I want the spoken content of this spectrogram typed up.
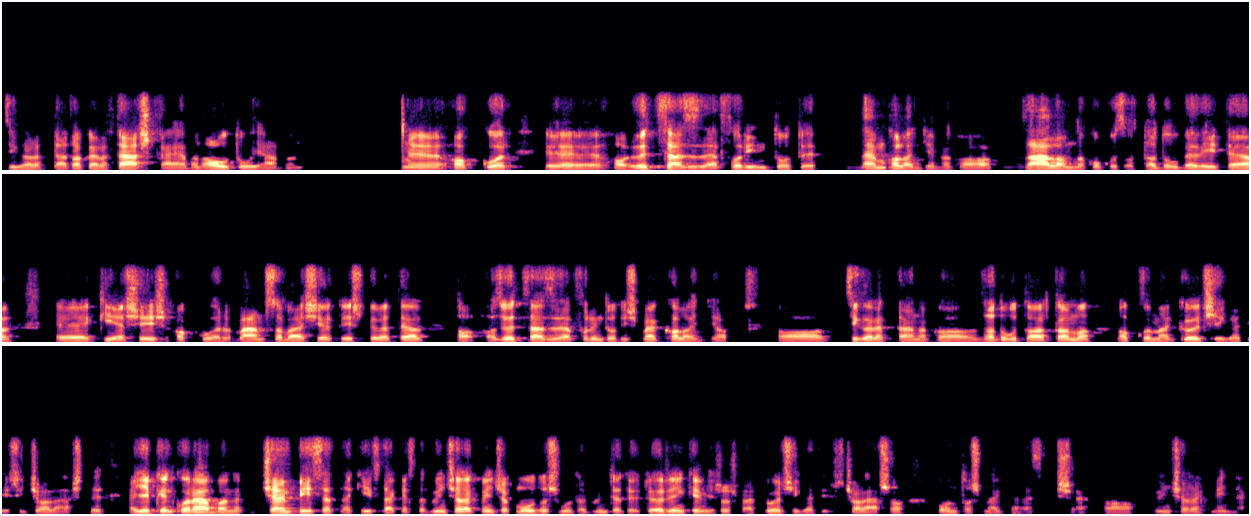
cigarettát, akár a táskájában, autójában, akkor ha 500 ezer forintot nem haladja meg az államnak okozott adóbevétel kiesés, akkor vámszabálysértést követel. Ha az 500 ezer forintot is meghaladja a cigarettának az adótartalma, akkor már költségvetési csalást. Egyébként korábban csempészetnek hívták ezt a bűncselekményt, csak módosult a büntető törvénykönyv, és most már költségvetési csalása pontos megnevezése a bűncselekménynek.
